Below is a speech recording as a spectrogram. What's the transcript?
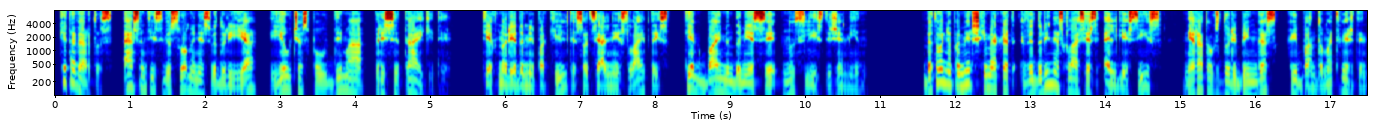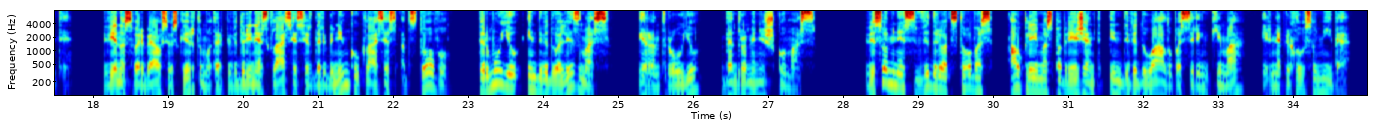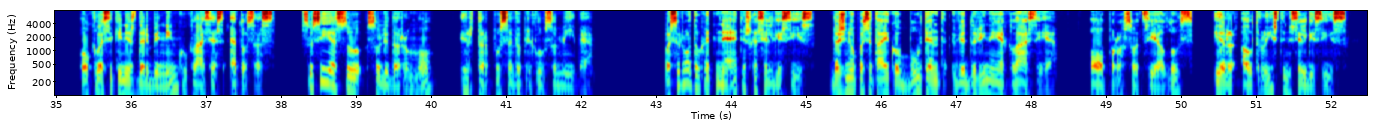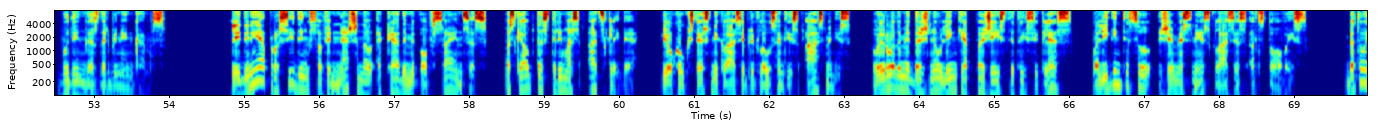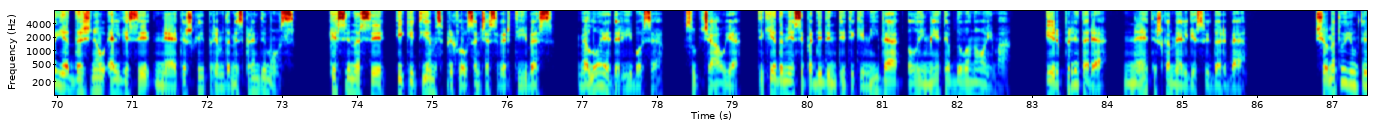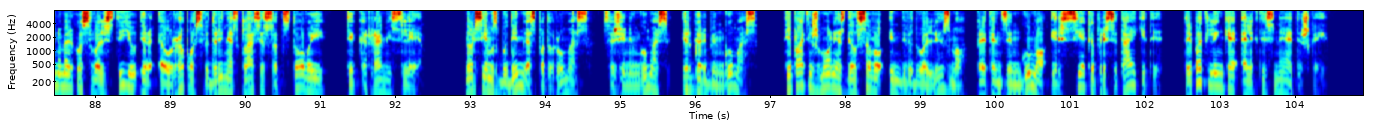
Kita vertus, esantys visuomenės viduryje jaučia spaudimą prisitaikyti tiek norėdami pakilti socialiniais laiptais, tiek baimindamiesi nuslysti žemyn. Bet to nepamirškime, kad vidurinės klasės elgesys nėra toks durybingas, kaip bandoma tvirtinti. Vienas svarbiausių skirtumų tarp vidurinės klasės ir darbininkų klasės atstovų – pirmųjų individualizmas ir antrųjų bendruomeniškumas. Visuomenės vidurio atstovas auklėjimas pabrėžiant individualų pasirinkimą ir nepriklausomybę o klasikinis darbininkų klasės etosas susijęs su solidarumu ir tarpusavio priklausomybė. Pasirodo, kad neetiškas elgesys dažniau pasitaiko būtent vidurinėje klasėje, o prosocialus ir altruistinis elgesys būdingas darbininkams. Leidinėje Proceedings of the National Academy of Sciences paskelbtas trimas atskleidė, jog aukštesnį klasį priklausantis asmenys vairuodami dažniau linkę pažeisti taisyklės, palyginti su žemesnės klasės atstovais. Be to jie dažniau elgesi neetiškai primdami sprendimus, kesinasi į kitiems priklausančias vertybės, meluoja darybose, sukčiauja, tikėdamiesi padidinti tikimybę laimėti apdovanojimą ir pritaria neetiškam elgesiui darbe. Šiuo metu Junktinių Amerikos valstijų ir Europos vidurinės klasės atstovai tikra mislė. Nors jiems būdingas padarumas, sažiningumas ir garbingumas, tie patys žmonės dėl savo individualizmo, pretenzingumo ir siekio prisitaikyti taip pat linkę elgtis neetiškai.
